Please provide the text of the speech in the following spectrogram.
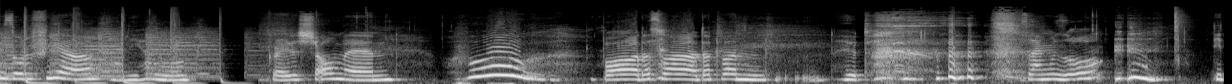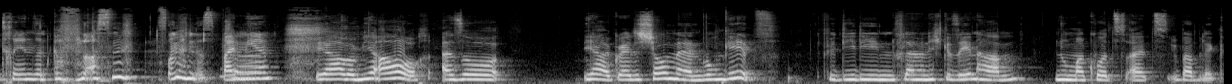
Episode 4. Halli, hallo. Greatest Showman. Huh. Boah, das war, das war ein Hit. Sagen wir so, die Tränen sind geflossen, zumindest bei Ja. mir. Ja, bei mir auch. Also, ja, Greatest Showman. Worum geht's? Für die, die ihn vielleicht noch nicht gesehen haben, nur mal kurz als Überblick.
